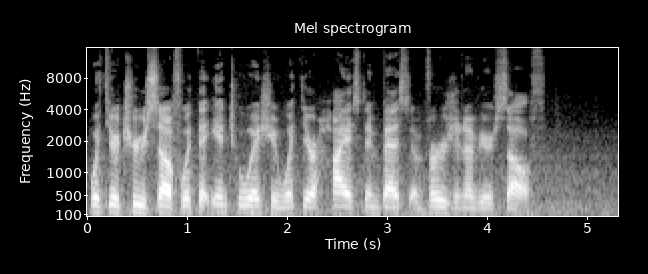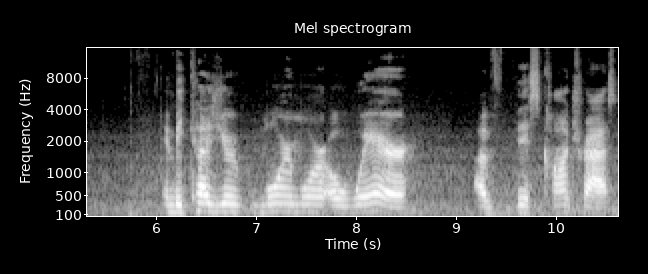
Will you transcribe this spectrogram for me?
with your true self, with the intuition, with your highest and best version of yourself. And because you're more and more aware of this contrast,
